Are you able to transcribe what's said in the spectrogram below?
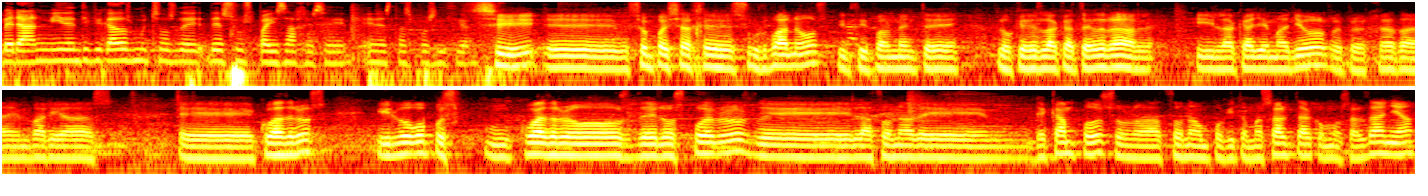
verán identificados muchos de, sus paisajes en, esta exposición. Sí, eh, son paisajes urbanos, principalmente lo que es la catedral y la calle mayor, reflejada en varios eh, cuadros, y luego pues cuadros de los pueblos de la zona de, de, Campos, o la zona un poquito más alta como Saldaña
